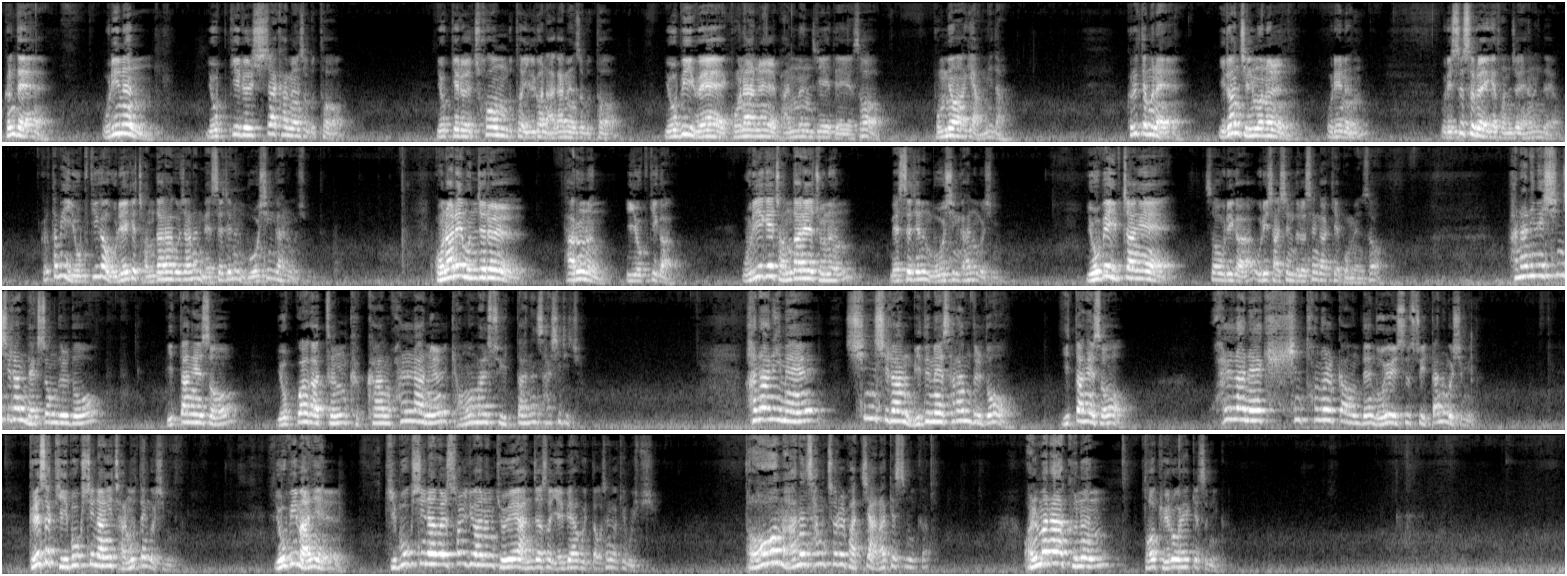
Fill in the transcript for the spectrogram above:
그런데 우리는 욥기를 시작하면서부터 욥기를 처음부터 읽어 나가면서부터 욥이 왜 고난을 받는지에 대해서 분명하게 압니다. 그렇기 때문에 이런 질문을 우리는 우리 스스로에게 던져야 하는데요. 그렇다면 이 욥기가 우리에게 전달하고자 하는 메시지는 무엇인가 하는 것입니다. 고난의 문제를 다루는 이 욥기가 우리에게 전달해 주는 메시지는 무엇인가 하는 것입니다. 욥의 입장에 서 우리가 우리 자신들을 생각해 보면서 하나님의 신실한 백성들도 이 땅에서 욥과 같은 극한 환란을 경험할 수 있다는 사실이죠. 하나님의 신실한 믿음의 사람들도 이 땅에서 환란의 긴 터널 가운데 놓여 있을 수 있다는 것입니다. 그래서 기복 신앙이 잘못된 것입니다. 욥이 만일 기복 신앙을 설교하는 교회에 앉아서 예배하고 있다고 생각해 보십시오. 더 많은 상처를 받지 않았겠습니까? 얼마나 그는 더 괴로워했겠습니까?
